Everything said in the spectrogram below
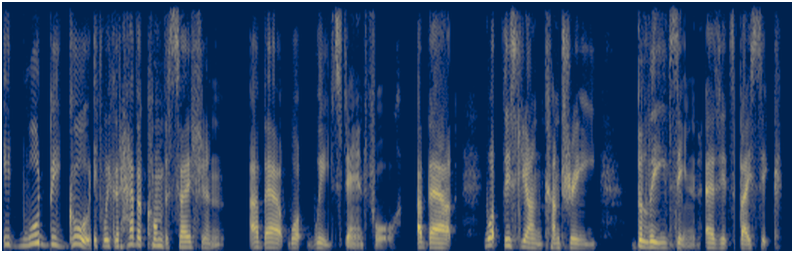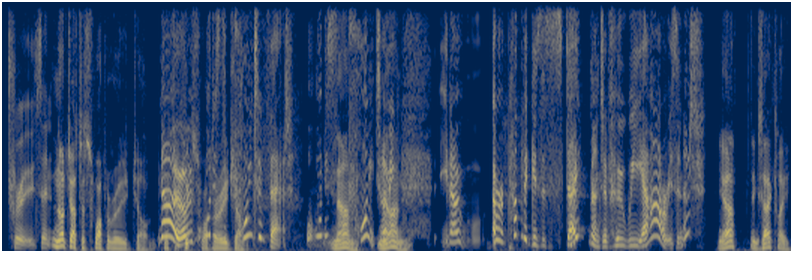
it would be good if we could have a conversation about what we stand for, about what this young country believes in as its basic truths and not just a swapperoo job. No, what is the job. point of that? what, what is None. the point? None. I mean, you know, a republic is a statement of who we are, isn't it? Yeah, exactly.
